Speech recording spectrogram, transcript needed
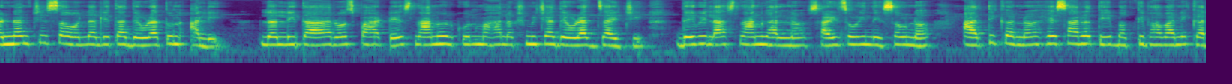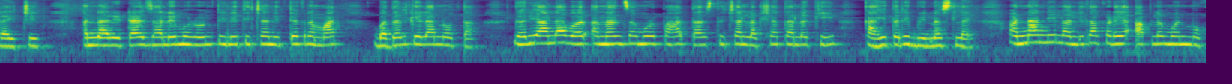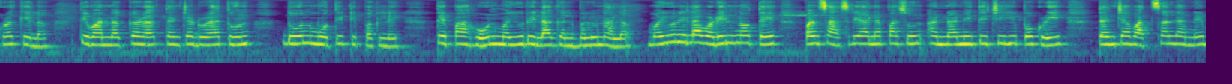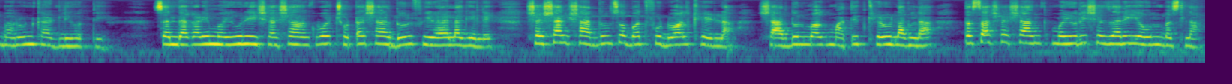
अण्णांची सव ललिता देवळातून आली. ललिता रोज पहाटे स्नान उरकून महालक्ष्मीच्या देवळात जायची. देवीला स्नान घालणं साळीचोळी नेसवणं आरती करणं हे सारं ती भक्तिभावाने करायची. अण्णा रिटायर झाले म्हणून तिने तिच्या नित्यक्रमात बदल केला नव्हता. घरी आल्यावर अण्णांचा मूळ पाहताच तिच्या लक्षात आलं की काहीतरी बिनसलं आहे अण्णांनी ललिताकडे आपलं मन मोकळं केलं. तेव्हा नकळत त्यांच्या डोळ्यातून दोन मोती टिपकले. ते पाहून मयुरीला गलबलून आलं. मयुरीला वडील नव्हते पण सासरी आल्यापासून अण्णांनी तिची ही पोकळी त्यांच्या वात्सल्याने भरून काढली होती. संध्याकाळी मयुरी शशांक व छोटा शार्दूल फिरायला गेले. शशांक शार्दूलसोबत फुटबॉल खेळला. शार्दूल मग मातीत खेळू लागला. तसा शशांक मयुरी शेजारी येऊन बसला.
